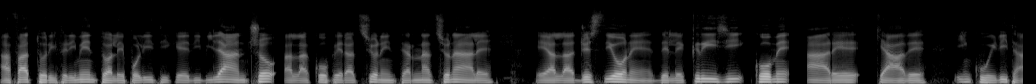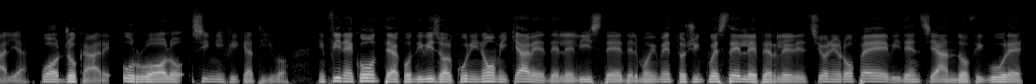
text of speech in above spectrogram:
Ha fatto riferimento alle politiche di bilancio, alla cooperazione internazionale e alla gestione delle crisi come aree chiave in cui l'Italia può giocare un ruolo significativo. Infine Conte ha condiviso alcuni nomi chiave delle liste del Movimento 5 Stelle per le elezioni europee, evidenziando figure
